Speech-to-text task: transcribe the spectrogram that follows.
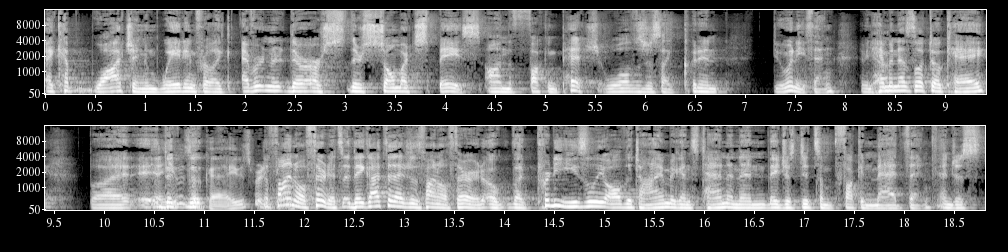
I kept watching and waiting for like Everton. There are there's so much space on the fucking pitch. Wolves just like couldn't do anything. I mean, Jimenez looked okay, but yeah, he was okay. He was pretty The good. final third, it's they got to the edge of the final third, oh, like pretty easily all the time against ten, and then they just did some fucking mad thing and just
